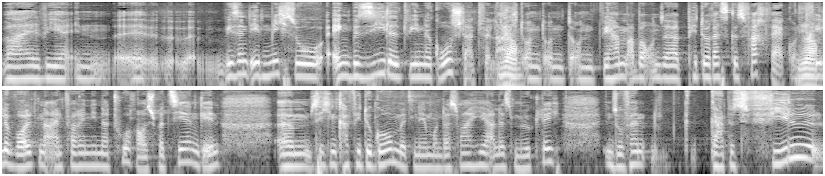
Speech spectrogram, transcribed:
weil wir in, äh, wir sind eben nicht so eng besiedelt wie in einer Großstadt vielleicht. Ja. Und, und, und wir haben aber unser pittoreskes Fachwerk und ja. viele wollten einfach in die Natur raus spazieren gehen ähm, sich ein Café to go mitnehmen. Und das war hier alles möglich. Insofern gab es viel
